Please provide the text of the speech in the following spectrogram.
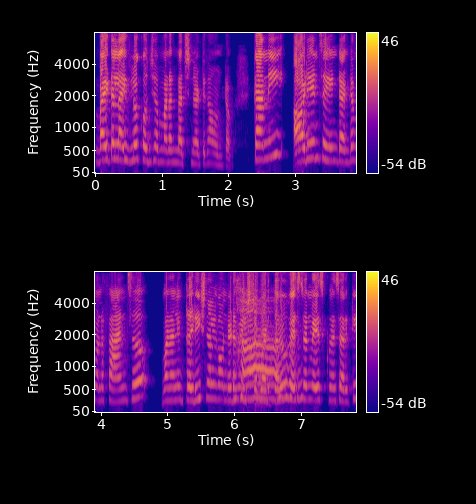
బయట లైఫ్లో కొంచెం మనకు నచ్చినట్టుగా ఉంటాం. కానీ ఆడియన్స్ ఏంటంటే మన ఫ్యాన్స్ మనల్ని ట్రెడిషనల్గా ఉండడమే ఇష్టపడతారు. వెస్ట్రన్ వేసుకునేసరికి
